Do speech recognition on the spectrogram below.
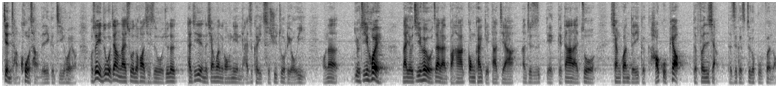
建厂扩厂的一个机会哦。所以如果这样来说的话，其实我觉得台积电的相关的供应链你还是可以持续做留意哦。那有机会，那有机会我再来把它公开给大家，那就是给给大家来做相关的一个好股票的分享的这个这个部分哦。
